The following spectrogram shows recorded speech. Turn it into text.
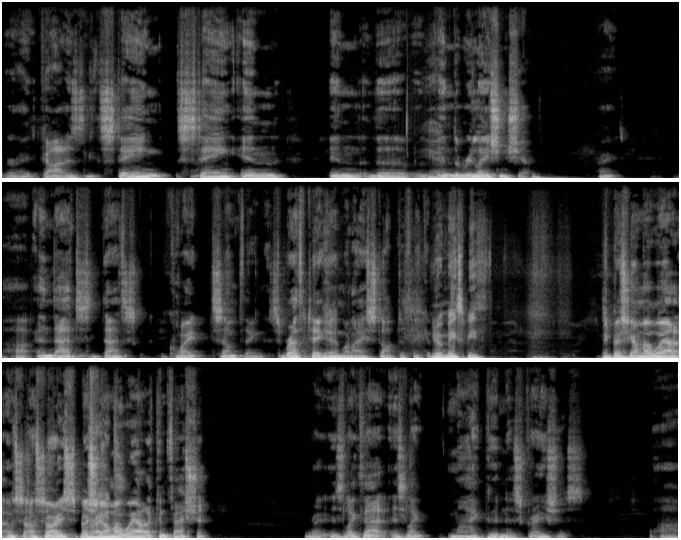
right? God is staying staying in in the yeah. in the relationship, right? Uh, and that's that's quite something. It's breathtaking yeah. when I stop to think about. You know, it makes me, th- especially okay. on my way out. Of, sorry, especially right. on my way out of confession. Right? It's like that. It's like my goodness gracious. Uh,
